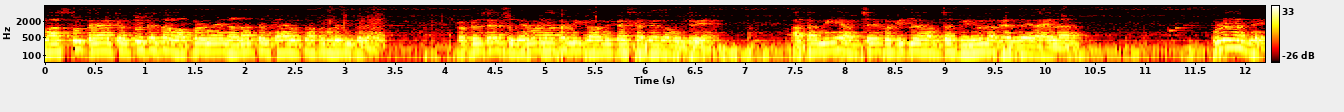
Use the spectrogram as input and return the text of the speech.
वास्तू तयार करतो त्याचा वापर नाही झाला तर काय होतं आपण बघितलं आहे डॉक्टर साहेब सुदैवान आता मी ग्रामविकास खात्याचा मंत्री आहे. आता मी आमचे बघितलं आमचा बीडीओ लागत नाही राहायला कुणालाच नाही.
